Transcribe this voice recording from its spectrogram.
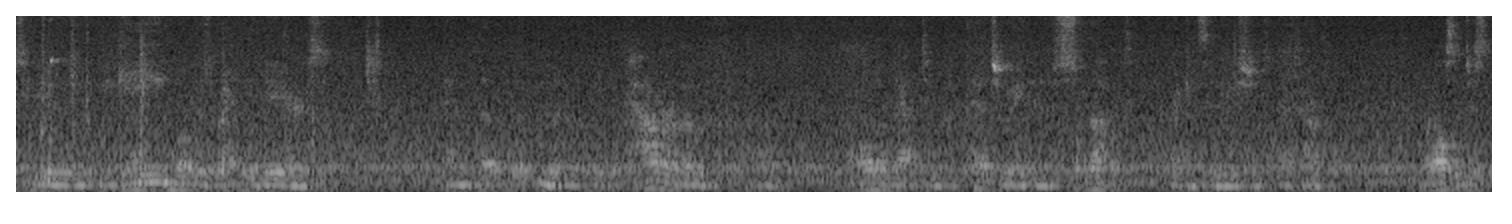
to regain what was rightly theirs. And the, the, the, the power of uh, all of that to perpetuate and obstruct reconciliation is quite powerful. But also just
